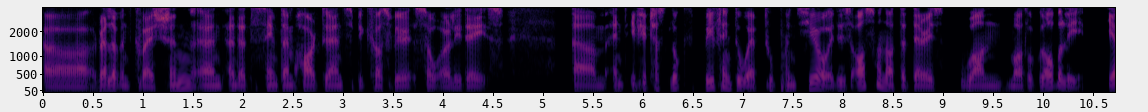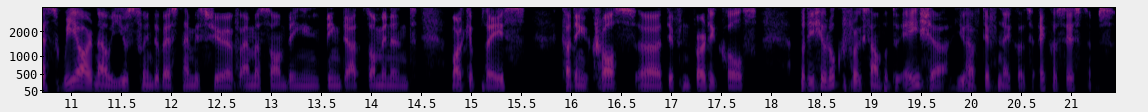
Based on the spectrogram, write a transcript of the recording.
uh, relevant question, and and at the same time hard to answer because we're so early days. Um, and if you just look briefly into Web 2.0, it is also not that there is one model globally. Yes, we are now used to in the Western Hemisphere of Amazon being being that dominant marketplace, cutting across uh, different verticals. But if you look, for example, to Asia, you have different ecosystems,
